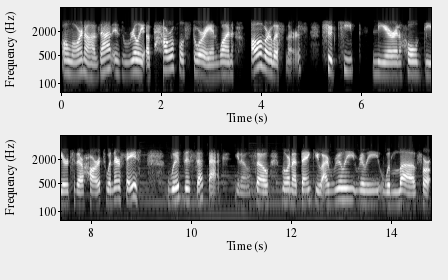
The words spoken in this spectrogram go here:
Oh, Lorna, that is really a powerful story and one all of our listeners should keep near and hold dear to their hearts when they're faced with this setback you know? So lorna thank you. I really really would love for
